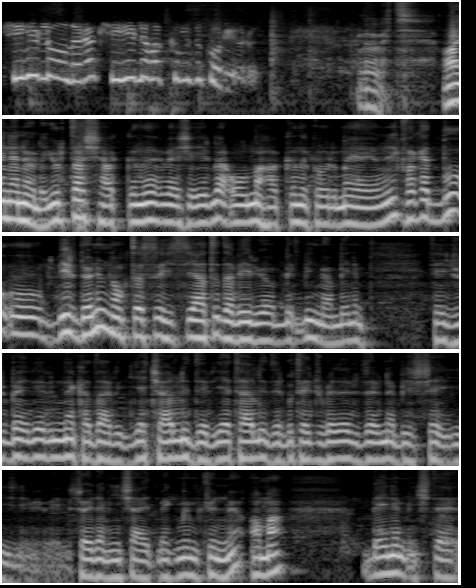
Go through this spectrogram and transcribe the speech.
şehirli olarak şehirli hakkımızı koruyoruz. Evet. Aynen öyle. Yurttaş hakkını ve şehirli olma hakkını korumaya yönelik. Fakat bu bir dönüm noktası hissiyatı da veriyor. Bilmiyorum benim tecrübelerim ne kadar geçerlidir, yeterlidir. Bu tecrübeler üzerine bir şey söylem inşa etmek mümkün mü? Ama benim işte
